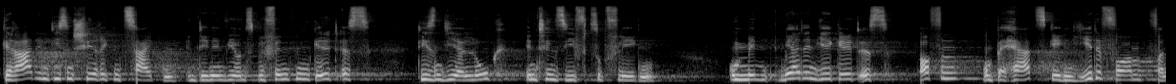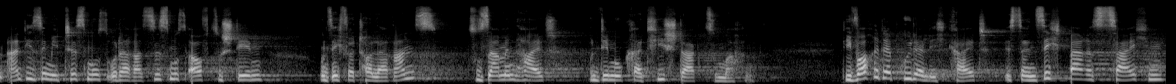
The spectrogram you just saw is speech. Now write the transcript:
Gerade in diesen schwierigen Zeiten, in denen wir uns befinden, gilt es, diesen Dialog intensiv zu pflegen. Und mehr denn je gilt es, offen und beherzt gegen jede Form von Antisemitismus oder Rassismus aufzustehen und sich für Toleranz, Zusammenhalt und Demokratie stark zu machen. Die Woche der Brüderlichkeit ist ein sichtbares Zeichen,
